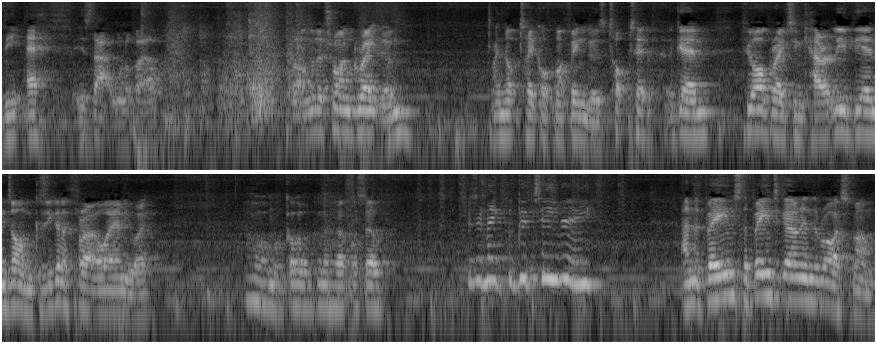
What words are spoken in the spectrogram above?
the F is that all about? But I'm going to try and grate them and not take off my fingers. Top tip, again, if you are grating carrot, leave the ends on because you're going to throw it away anyway. Oh my god, I'm going to hurt myself. Does it make for good TV? And the beans, the beans are going in the rice, mum.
